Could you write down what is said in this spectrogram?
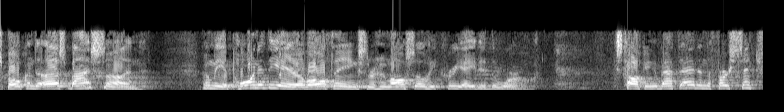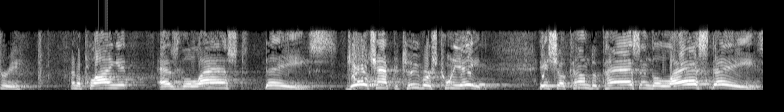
spoken to us by Son, whom He appointed the heir of all things, through whom also He created the world. He's talking about that in the first century and applying it as the last days. Joel chapter 2, verse 28. It shall come to pass in the last days.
